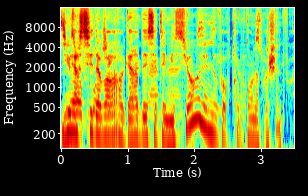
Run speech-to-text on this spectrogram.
Merci d'avoir regardé cette émission et nous vous retrouverons la prochaine fois.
